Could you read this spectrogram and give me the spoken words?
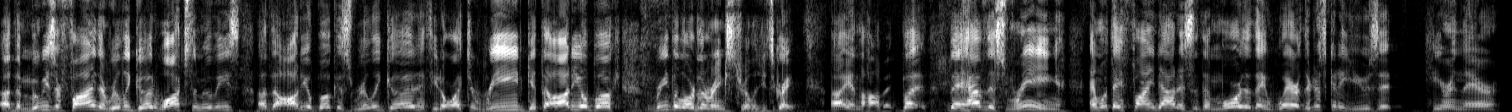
uh, the movies are fine, they're really good. Watch the movies. Uh, the audiobook is really good. If you don't like to read, get the audiobook. Read the Lord of the Rings trilogy, it's great, uh, and The Hobbit. But they have this ring, and what they find out is that the more that they wear it, they're just going to use it here and there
